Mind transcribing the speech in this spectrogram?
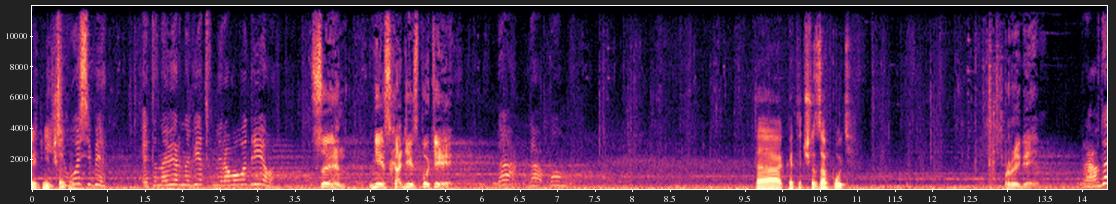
Выглядит ничего. Ничего себе! Это, наверное, ветвь мирового древа. Сын, не сходи с пути. Да, да, помню. Так, это что за путь? Прыгаем. Правда?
